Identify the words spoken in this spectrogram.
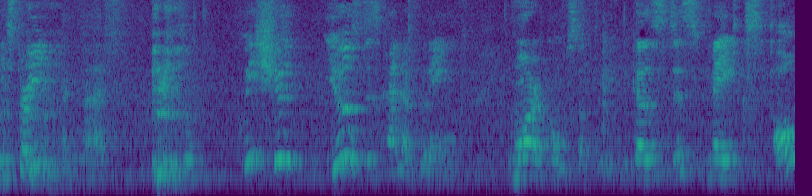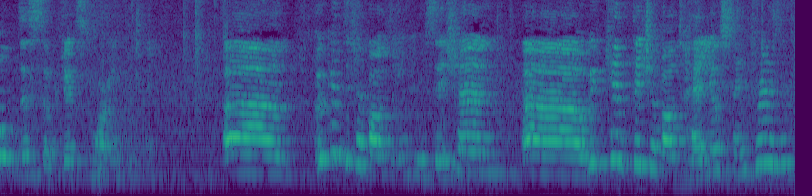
history, and math? So we should use this kind of link more constantly because this makes all the subjects more interesting. Um, we can teach about Inquisition, uh, we can teach about heliocentrism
